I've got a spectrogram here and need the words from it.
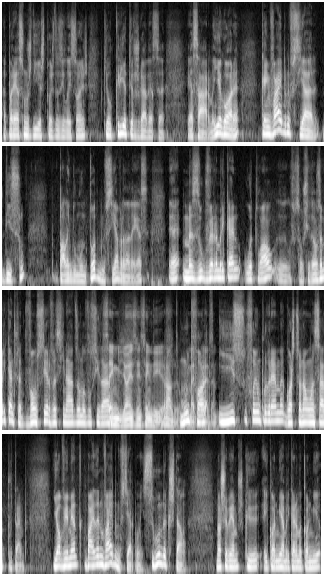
aparece uns dias depois das eleições, que ele queria ter jogado essa, essa arma. E agora, quem vai beneficiar disso para além do mundo todo, beneficia, a verdade é essa, eh, mas o governo americano, o atual, eh, são os cidadãos americanos, portanto, vão ser vacinados a uma velocidade... 100 milhões em 100 dias. Pronto, muito forte, Biden. e isso foi um programa, gosto ou não, lançado por Trump. E obviamente que Biden vai beneficiar com isso. Segunda questão, nós sabemos que a economia americana é uma economia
